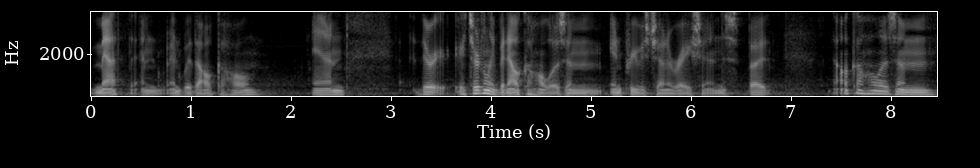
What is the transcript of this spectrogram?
meth and, and with alcohol. And there it's certainly been alcoholism in previous generations, but alcoholism,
